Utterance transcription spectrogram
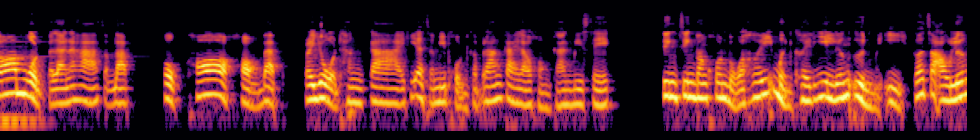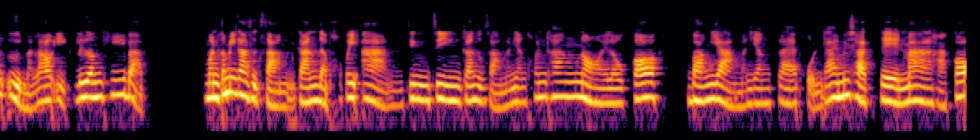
ก็หมดไปแล้วนะคะสำหรับ 6 ข้อของแบบประโยชน์ทางกายที่อาจจะมีผลกับร่างกายเราของการมีเซ็กส์จริง ๆ บางคนบอกว่าเฮ้ยเหมือนเคยได้ยินเรื่องอื่นมาอีก ก็จะเอาเรื่องอื่นมาเล่าอีกเรื่องที่แบบ มันก็มีการศึกษาเหมือนกัน แต่พอไปอ่านจริง ๆ การศึกษามันยังค่อนข้างน้อย แล้วก็บางอย่างมันยังแปลผลได้ไม่ชัดเจนมากนะคะ ก็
